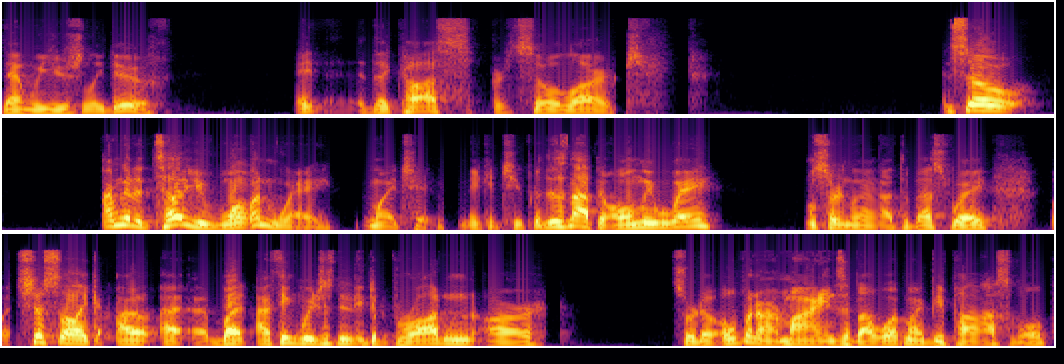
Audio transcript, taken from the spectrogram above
than we usually do. The costs are so large. And so I'm going to tell you one way you might make it cheaper. This is not the only way, certainly not the best way, but it's just like, I, I, but I think we just need to broaden our sort of open our minds about what might be possible.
